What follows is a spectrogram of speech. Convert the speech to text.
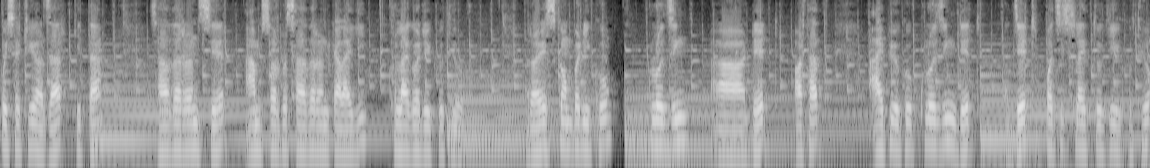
पैँसठी हजार किताब साधारण सेयर आम सर्वसाधारणका लागि खुला गरिएको थियो। र यस कम्पनीको क्लोजिङ डेट अर्थात् आइपिओको क्लोजिङ डेट जेठ पच्चिसलाई तोकिएको थियो।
